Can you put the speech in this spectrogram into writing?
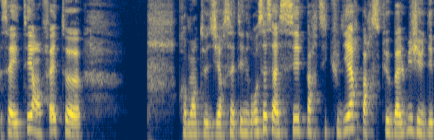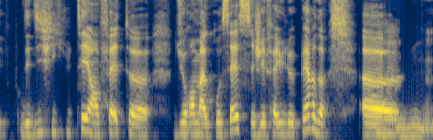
ça a été en fait, comment te dire? Été une grossesse assez particulière parce que, bah, lui, j'ai eu des des difficultés en fait, heu, durant ma grossesse, j'ai failli le perdre. Mmh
